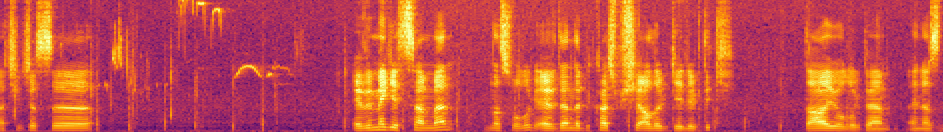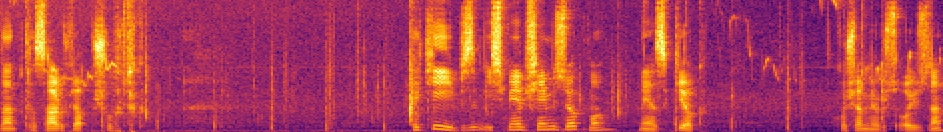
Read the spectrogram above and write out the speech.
açıkçası evime geçsem ben nasıl olur? Evden de birkaç bir şey alır gelirdik. Daha iyi olurdu hem en azından tasarruf yapmış olurduk. Peki bizim içmeye bir şeyimiz yok mu? Ne yazık ki yok. Koşamıyoruz o yüzden.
